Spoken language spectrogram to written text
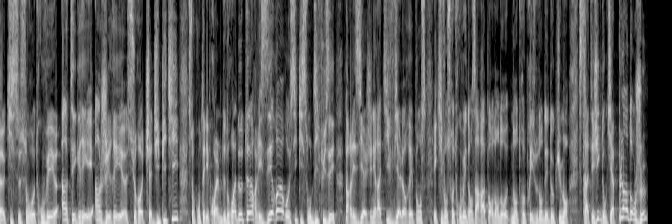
euh, qui se sont retrouvées euh, intégrées et ingérées euh, sur ChatGPT, sans compter les problèmes de droit d'auteur, les erreurs aussi qui sont diffusées par les IA génératives via leurs réponses et qui vont se retrouver dans un rapport d'en- d'entreprise ou dans des documents stratégiques. Donc il y a plein d'enjeux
